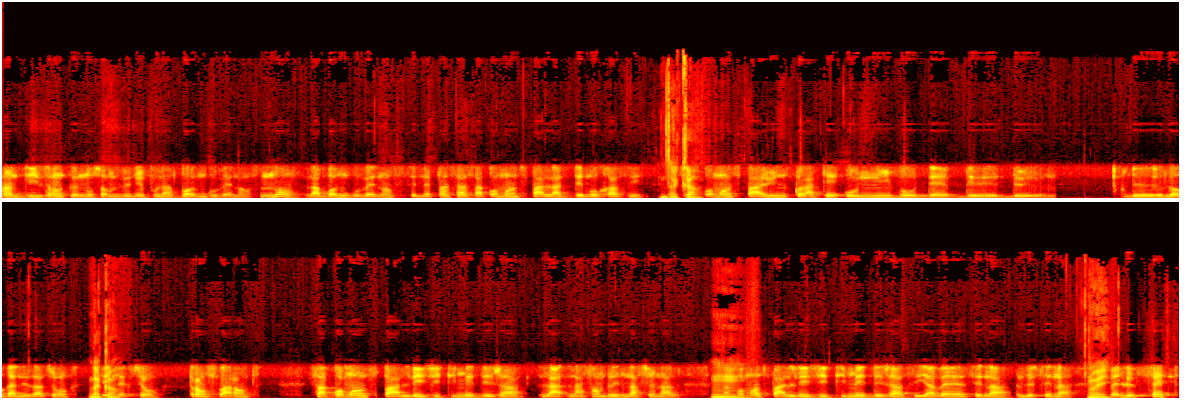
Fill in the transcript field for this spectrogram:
En disant que nous sommes venus pour la bonne gouvernance. Non, la bonne gouvernance, ce n'est pas ça. Ça commence par la démocratie. Ça commence par une clarté au niveau de, de, de, de l'organisation d'élections transparentes. Ça commence par légitimer déjà la- l'Assemblée nationale. Ça Hmm. commence par légitimer déjà s'il y avait un Sénat, le Sénat. Oui. Mais le fait,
